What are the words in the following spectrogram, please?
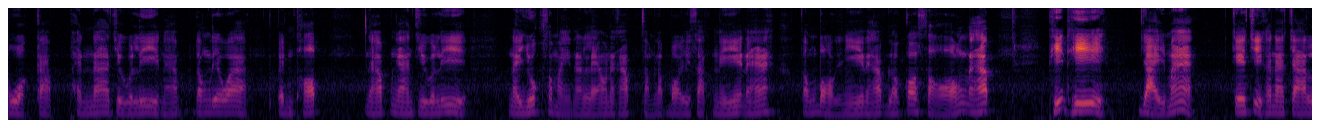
บวกกับแพนนาจิวเวลรี่นะครับต้องเรียกว่าเป็นท็อปนะครับงานจิวเวลรี่ในยุคสมัยนั้นแล้วนะครับสำหรับบริษัทนี้นะฮะต้องบอกอย่างนี้นะครับ แล้วก็2นะครับพิธีใหญ่มาก เกจิคณาจารย์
